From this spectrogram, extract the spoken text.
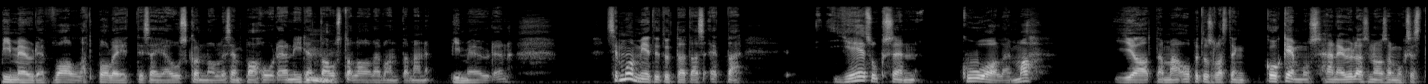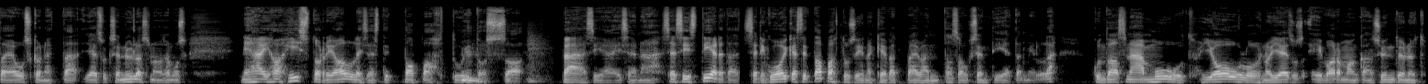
pimeyden vallat, poliittisen ja uskonnollisen pahuuden ja niiden mm. taustalla olevan tämän pimeyden. Se mua mietityttää taas, että Jeesuksen kuolema ja tämä opetuslasten kokemus hänen ylösnousemuksesta ja uskon, että Jeesuksen ylösnousemus, nehän ihan historiallisesti tapahtui mm. tuossa pääsiäisenä. Se siis tiedetään, että se niinku oikeasti tapahtui siinä kevätpäivän tasauksen tietämillä. Kun taas nämä muut, joulu, no Jeesus ei varmaankaan syntynyt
